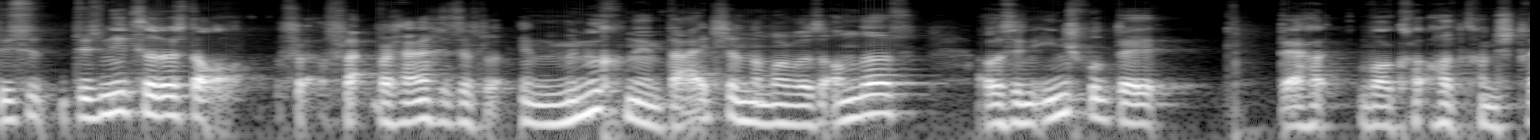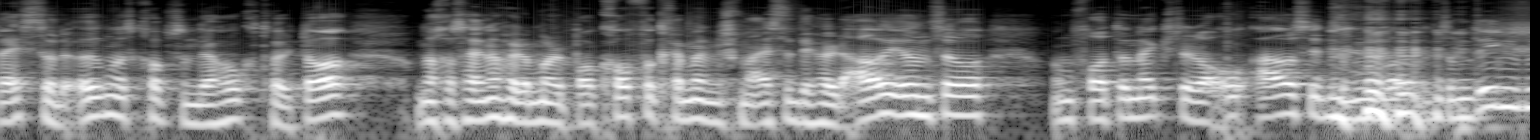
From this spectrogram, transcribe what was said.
das, ist- das ist nicht so, dass da, wahrscheinlich ist es in München, in Deutschland nochmal was anderes, aber so in Innsbruck, da der hat, war, hat keinen Stress oder irgendwas gehabt, sondern der hockt halt da und nachher sind halt einmal ein paar Koffer gekommen und schmeißt die halt auch und so und fährt der nächste da au- aus zum, zum Ding.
